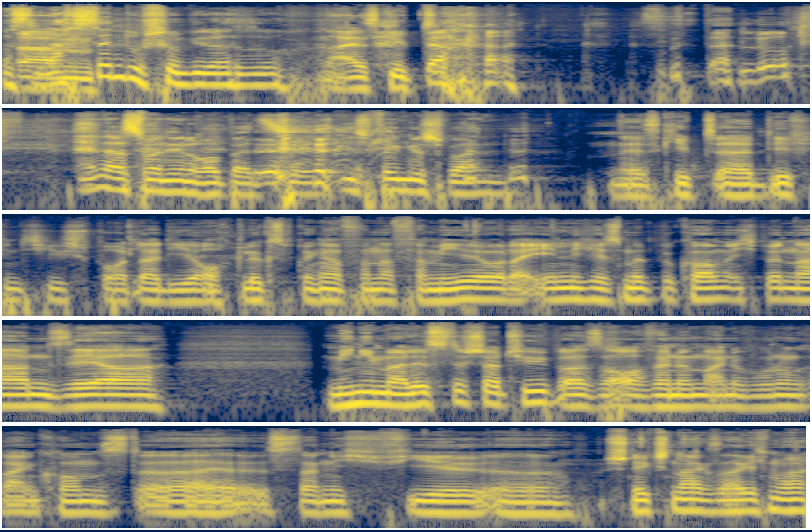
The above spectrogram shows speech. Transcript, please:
Was Ähm. lachst denn du schon wieder so? Nein, es gibt, Was ist da los? Lass mal den Rob erzählen. Ich bin gespannt. Es gibt äh, definitiv Sportler, die auch Glücksbringer von der Familie oder ähnliches mitbekommen. Ich bin da ein sehr minimalistischer Typ. Also auch wenn du in meine Wohnung reinkommst, äh, ist da nicht viel äh, Schnickschnack, sag ich mal.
